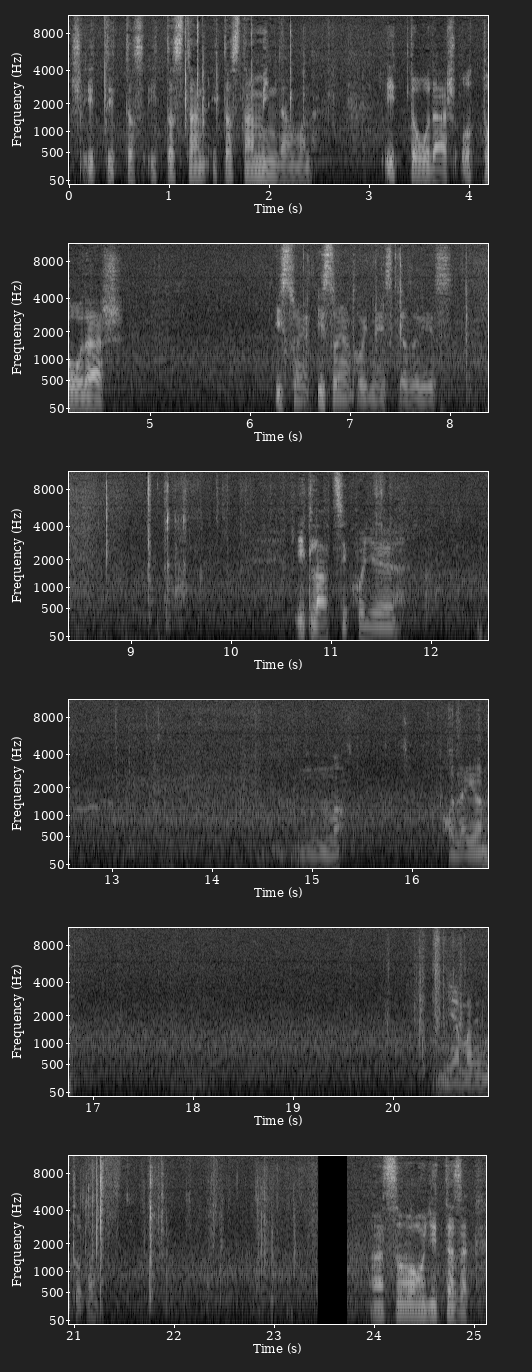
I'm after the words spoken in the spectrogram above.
és itt, itt, az, itt, aztán, itt aztán minden van. Itt tódás, ott tódás. Iszonyat, iszonyat, hogy néz ki az egész. Itt látszik, hogy ha lejön. Mindjárt megmutatom. Hát szóval, hogy itt ezek.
